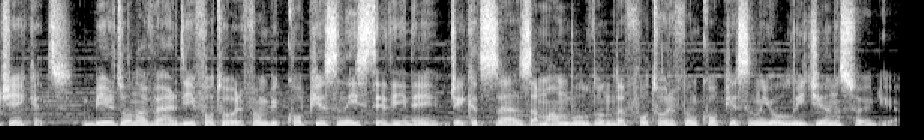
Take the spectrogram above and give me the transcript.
Jacket. Beard ona verdiği fotoğrafın bir kopyasını istediğini, Jacket ise zaman bulduğunda fotoğrafın kopyasını yollayacağını söylüyor.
